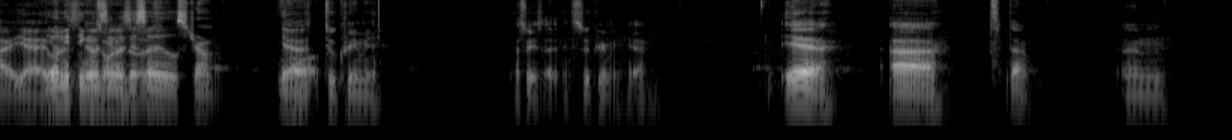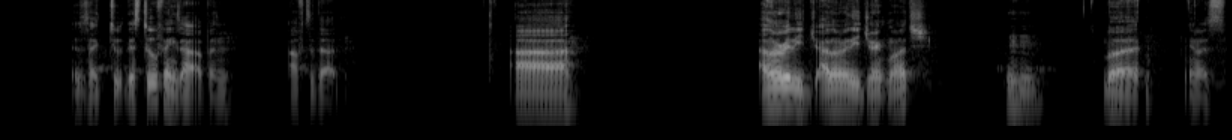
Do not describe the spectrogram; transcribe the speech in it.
Uh, yeah. The only was- thing was, one it was just a little strong. Yeah, Oh. too creamy. That's what he said. It's too creamy. Yeah. Yeah. Uh, damn. Um, there's like two. There's two things that happen after that. Uh, I don't really. I don't really drink much, Mm-hmm. but you know, it's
